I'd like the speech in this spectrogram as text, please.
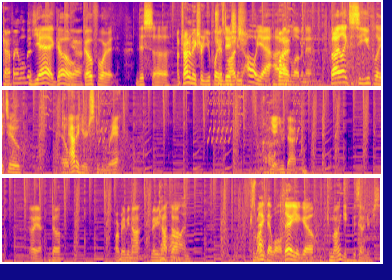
Can I play a little bit? Yeah, go. Yeah. Go for it. This uh I'm trying to make sure you play as much. Oh yeah, I, but- I'm loving it. But I like to see you play too. Get out of here, stupid rat. yeah, you die. Oh yeah, duh. Or maybe not. Maybe Come not duh. on. Come Smack on. that wall. There you go. Come on, game designers.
